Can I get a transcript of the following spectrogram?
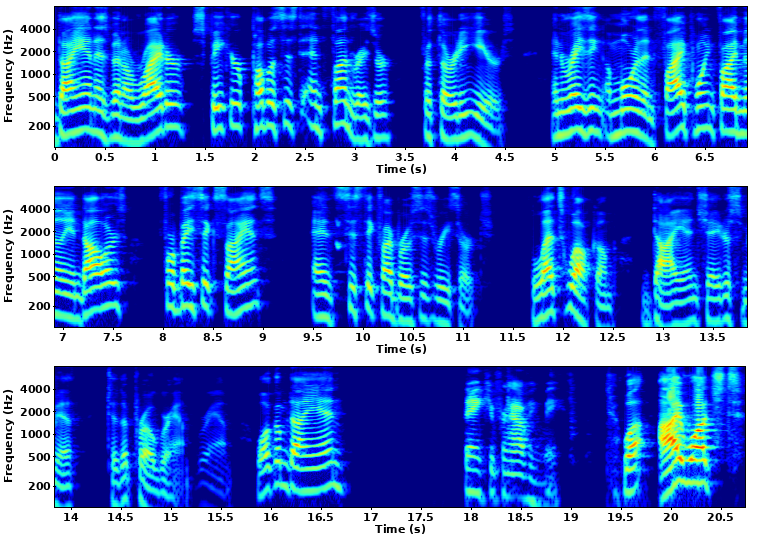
Diane has been a writer, speaker, publicist, and fundraiser for 30 years and raising more than $5.5 million for basic science and cystic fibrosis research. Let's welcome Diane Shader Smith to the program. Welcome, Diane. Thank you for having me. Well, I watched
